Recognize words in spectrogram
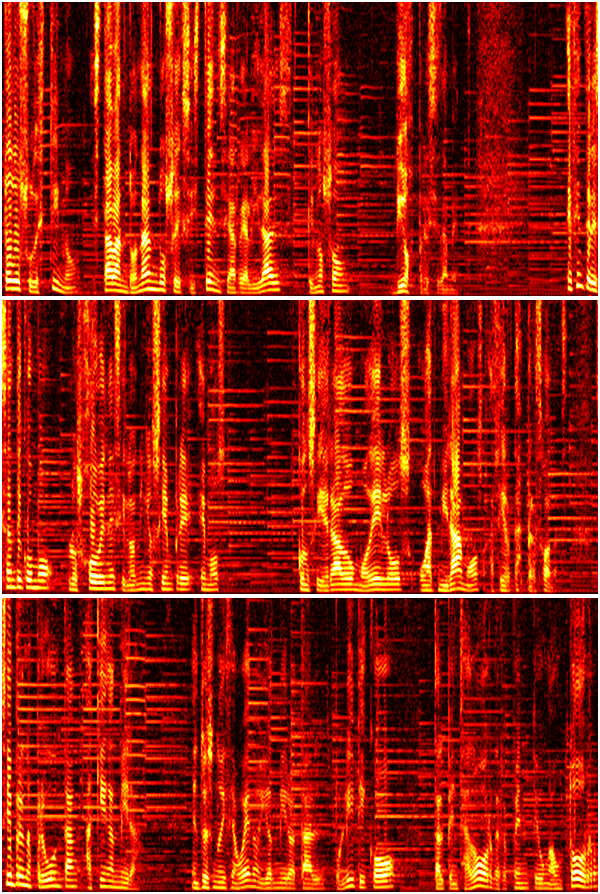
todo su destino, está abandonando su existencia a realidades que no son Dios precisamente. Es interesante cómo los jóvenes y los niños siempre hemos considerado modelos o admiramos a ciertas personas. Siempre nos preguntan a quién admira. Entonces uno dice, bueno, yo admiro a tal político, tal pensador, de repente un autor,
